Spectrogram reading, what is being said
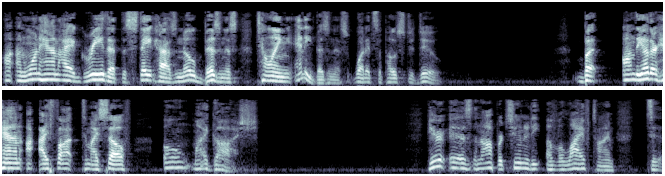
on, on one hand, I agree that the state has no business telling any business what it's supposed to do. But on the other hand, I, I thought to myself, oh my gosh. Here is an opportunity of a lifetime to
